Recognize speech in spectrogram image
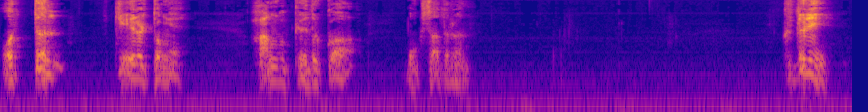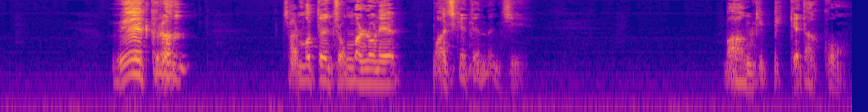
어떤 기회를 통해 한국 교회들과 목사들은 그들이 왜 그런 잘못된 종말론에 빠지게 됐는지 마음 깊이 깨닫고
